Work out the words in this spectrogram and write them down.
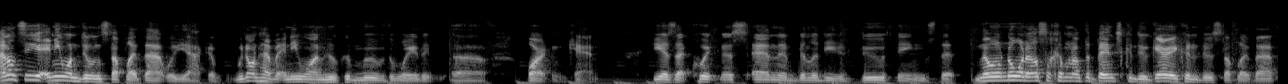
I don't see anyone doing stuff like that with Jakob. We don't have anyone who could move the way that uh, Barton can he has that quickness and the ability to do things that no no one else coming off the bench can do. Gary couldn't do stuff like that.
